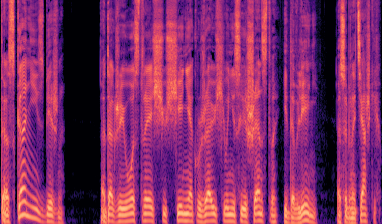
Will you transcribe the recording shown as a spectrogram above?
Тоска неизбежна а также и острое ощущение окружающего несовершенства и давлений, особенно тяжких.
